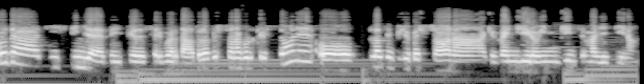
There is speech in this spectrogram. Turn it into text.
Cosa ti spingerebbe di più ad essere guardato? La persona col crestone o la semplice persona che va in giro in jeans e magliettina?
